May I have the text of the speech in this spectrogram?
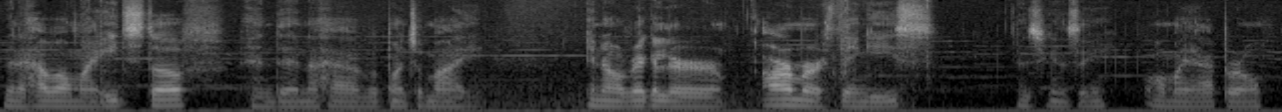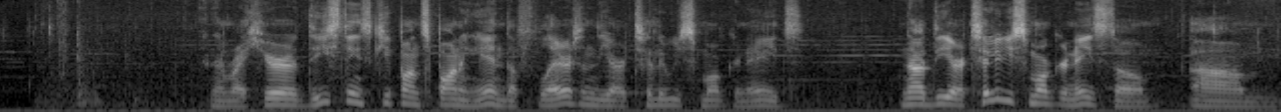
then I have all my eat stuff, and then I have a bunch of my you know regular armor thingies, as you can see, all my apparel. And then right here, these things keep on spawning in the flares and the artillery smoke grenades. Now the artillery smoke grenades though, um,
